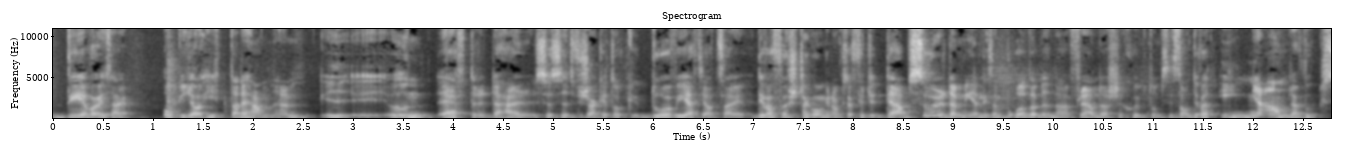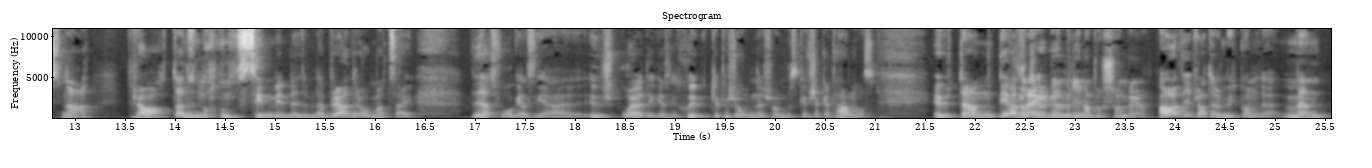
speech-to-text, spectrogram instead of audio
det var ju så här Och jag hittade henne i, i, un, efter det här suicidförsöket. Och då vet jag att så här, det var första gången också. För det, det absurda med liksom båda mina föräldrars sjukdomstillstånd. Det var att inga andra vuxna pratade någonsin med mig och mina bröder om att så här, vi har två ganska urspårade, ganska sjuka personer som ska försöka ta hand om oss. Utan det var så här, Pratade du med dina brorsor om det? Ja, vi pratade mycket om det. Men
